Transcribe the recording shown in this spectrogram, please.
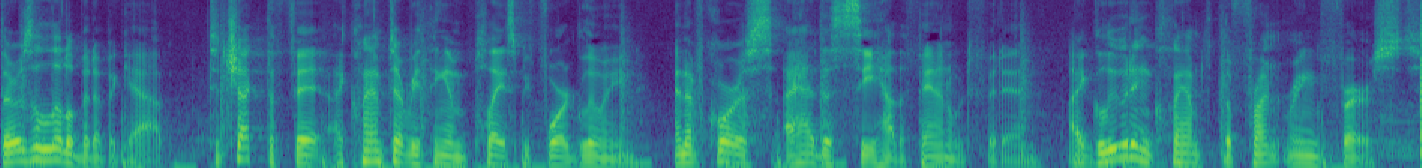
There was a little bit of a gap. To check the fit, I clamped everything in place before gluing. And of course, I had to see how the fan would fit in. I glued and clamped the front ring first.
